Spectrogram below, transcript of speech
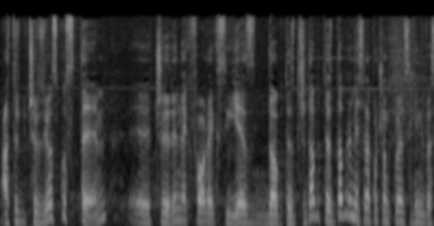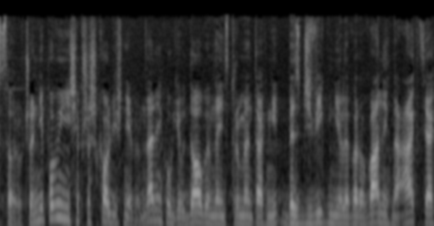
a ty, czy w związku z tym, czy rynek Forex jest, do, jest, czy dob- to jest dobre miejsce dla początkujących inwestorów? Czy nie powinni się przeszkolić, nie wiem, na rynku giełdowym, na instrumentach nie- bez dźwigni, nielewarowanych, na akcjach,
